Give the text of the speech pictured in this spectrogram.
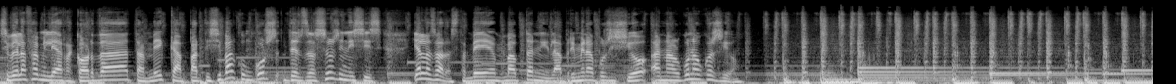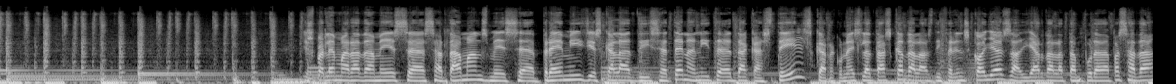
Si bé la família recorda també que participa al concurs des dels seus inicis i aleshores també va obtenir la primera posició en alguna ocasió. Parlem ara de més eh, certàmens, més eh, premis, i és que la 17a nit de Castells, que reconeix la tasca de les diferents colles al llarg de la temporada passada,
